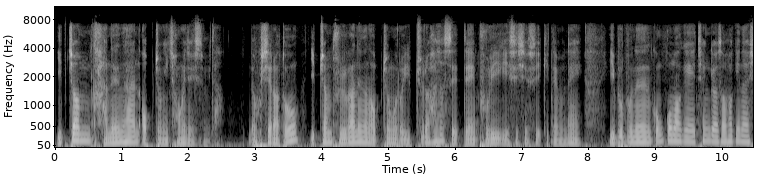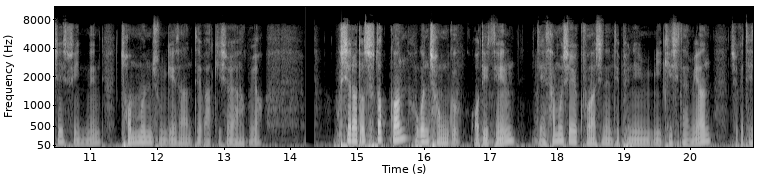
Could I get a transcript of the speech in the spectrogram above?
입점 가능한 업종이 정해져 있습니다. 혹시라도 입점 불가능한 업종으로 입주를 하셨을 때 불이익이 있으실 수 있기 때문에 이 부분은 꼼꼼하게 챙겨서 확인하실 수 있는 전문 중개사한테 맡기셔야 하고요. 혹시라도 수도권 혹은 전국 어디든 이제 사무실 구하시는 대표님이 계시다면 저희가 대,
